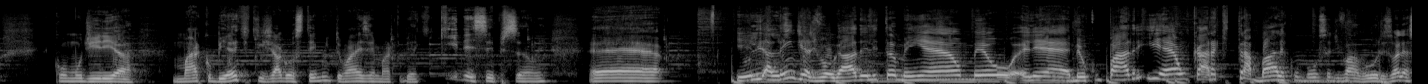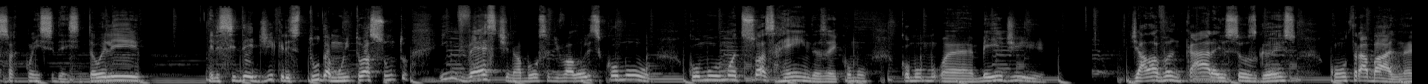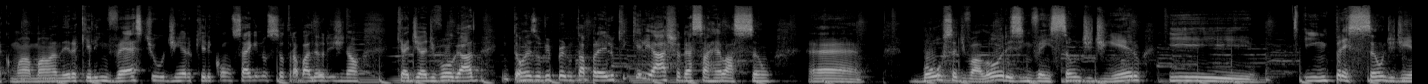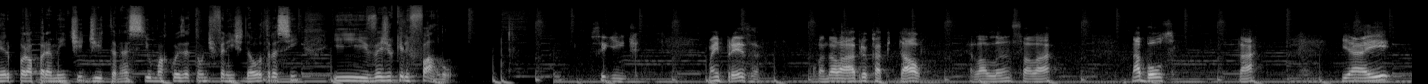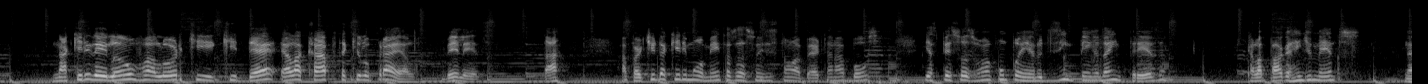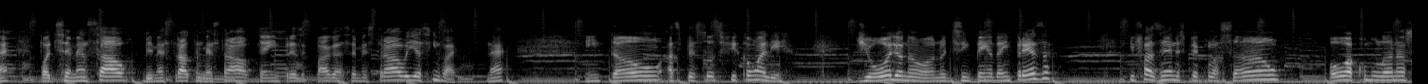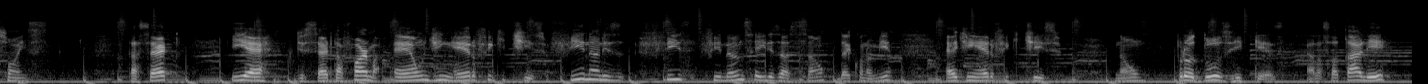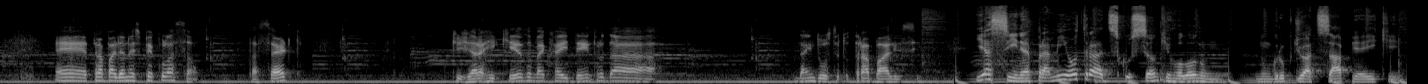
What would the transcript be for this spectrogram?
como diria Marco Bianchi, que já gostei muito mais, hein, Marco Bianchi? Que decepção, hein? É, e ele, além de advogado, ele também é o meu, ele é meu compadre e é um cara que trabalha com bolsa de valores. Olha só que coincidência. Então ele ele se dedica, ele estuda muito o assunto e investe na bolsa de valores como, como uma de suas rendas aí, como, como é, meio de, de alavancar aí os seus ganhos com o trabalho, né? Com uma, maneira que ele investe o dinheiro que ele consegue no seu trabalho original, que é de advogado. Então resolvi perguntar para ele o que, que ele acha dessa relação é, bolsa de valores, invenção de dinheiro e, e, impressão de dinheiro propriamente dita, né? Se uma coisa é tão diferente da outra assim. E veja o que ele falou. Seguinte, uma empresa, quando ela abre o capital, ela lança lá na bolsa, tá? E aí, naquele leilão, o valor que, que der, ela capta aquilo para ela. Beleza, tá? A partir daquele momento, as ações estão abertas na bolsa e as pessoas vão acompanhando o desempenho da empresa. Ela paga rendimentos né? Pode ser mensal, bimestral, trimestral, tem empresa que paga semestral e assim vai, né? Então as pessoas ficam ali de olho no, no desempenho da empresa e fazendo especulação ou acumulando ações, tá certo? E é, de certa forma, é um dinheiro fictício. Financiarização da economia é dinheiro fictício, não produz riqueza. Ela só está ali é, trabalhando a especulação, tá certo? O que gera riqueza vai cair dentro da, da indústria, do trabalho em si. E assim, né, para mim outra discussão que rolou num, num grupo de WhatsApp aí que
